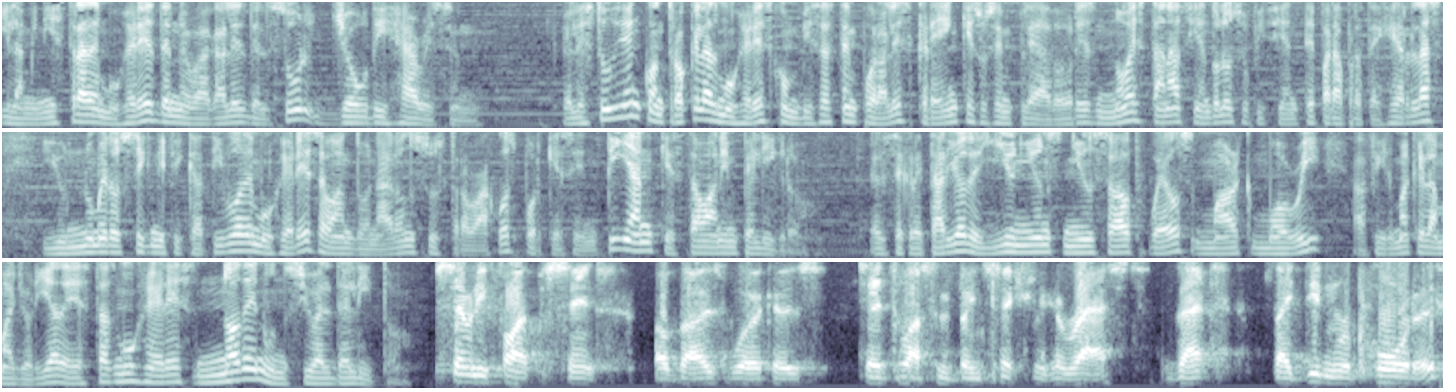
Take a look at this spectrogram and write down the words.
y la ministra de Mujeres de Nueva Gales del Sur, Jody Harrison. El estudio encontró que las mujeres con visas temporales creen que sus empleadores no están haciendo lo suficiente para protegerlas y un número significativo de mujeres abandonaron sus trabajos porque sentían que estaban en peligro. El secretario de Unions New South Wales, Mark Murray, afirma que la mayoría de estas mujeres no denunció el delito. 75% of those workers said to us who'd been sexually harassed that they didn't report it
